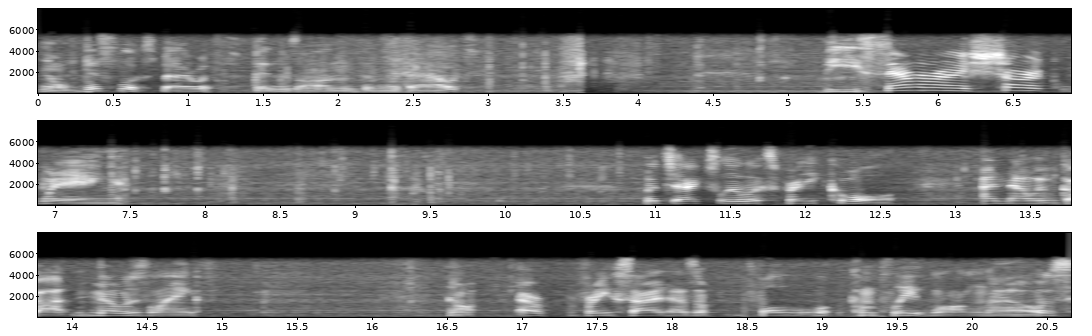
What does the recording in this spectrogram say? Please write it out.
You know, this looks better with fins on than without. The Samurai Shark Wing. Which actually looks pretty cool. And now we've got nose length. You know, every side has a full, complete long nose.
